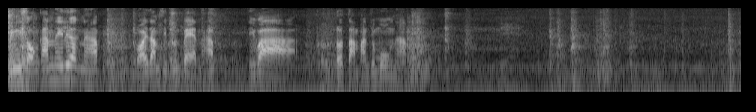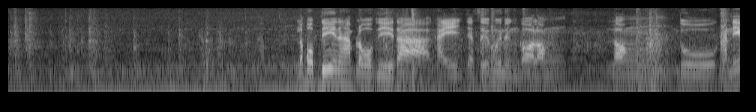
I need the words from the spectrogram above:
มี 2 คันให้เลือกนะครับร้อยสามสิบรุ่นแปดนะครับ ที่ว่ารถ 3,000 ชั่วโมงนะครับระบบดีนะครับ ระบบดีถ้าใครจะซื้อมือหนึ่งก็ลองลองดู คันนี้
